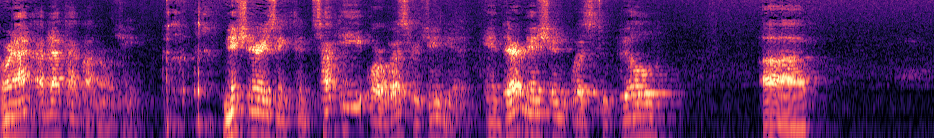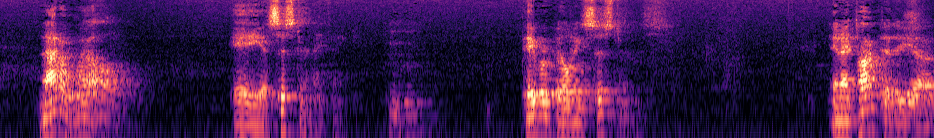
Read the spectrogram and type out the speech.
We're not, I'm not talking about North Virginia. Missionaries in Kentucky or West Virginia, and their mission was to build uh, not a well, a, a cistern, I think. They were building cisterns. And I talked to the uh,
